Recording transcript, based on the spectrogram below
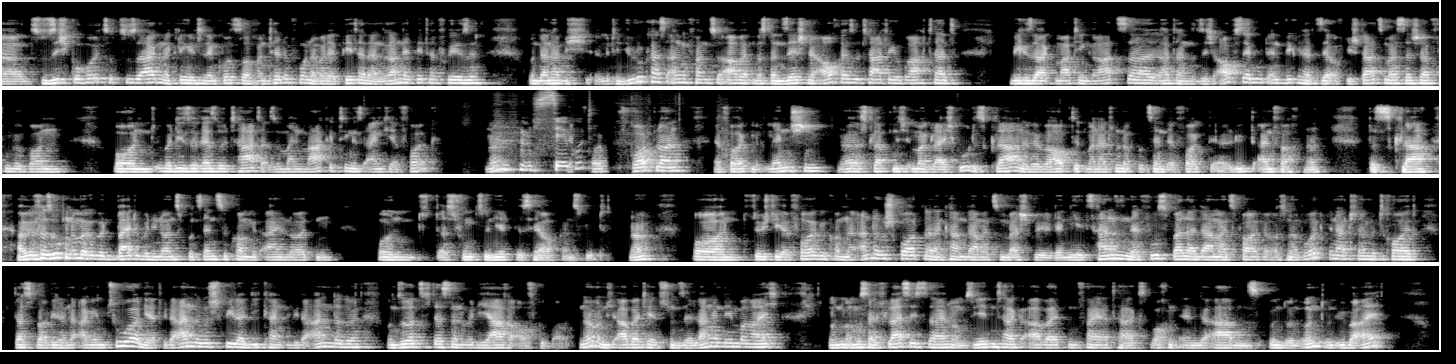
äh, zu sich geholt sozusagen. Da klingelte dann kurz darauf mein Telefon, da war der Peter dann dran, der Peter Frese. Und dann habe ich mit den Judokas angefangen zu arbeiten, was dann sehr schnell auch Resultate gebracht hat. Wie gesagt, Martin Grazer hat dann sich auch sehr gut entwickelt, hat sehr oft die Staatsmeisterschaften gewonnen. Und über diese Resultate, also mein Marketing ist eigentlich Erfolg. Ne? Sehr gut. Erfolg mit Sportlern, Erfolg mit Menschen. Ne? Das klappt nicht immer gleich gut, ist klar. Ne? Wer behauptet, man hat 100% Erfolg, der lügt einfach. Ne? Das ist klar. Aber wir versuchen immer über, weit über die 90% zu kommen mit allen Leuten. Und das funktioniert bisher auch ganz gut. Ne? Und durch die Erfolge kommen dann andere Sportler. Dann kam damals zum Beispiel der Nils Hansen, der Fußballer, damals VfL Osnabrück, den habe ich dann betreut. Das war wieder eine Agentur, die hat wieder andere Spieler, die kannten wieder andere. Und so hat sich das dann über die Jahre aufgebaut. Ne? Und ich arbeite jetzt schon sehr lange in dem Bereich. Und man muss halt fleißig sein, man muss jeden Tag arbeiten, feiertags, Wochenende, abends und, und, und und überall.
